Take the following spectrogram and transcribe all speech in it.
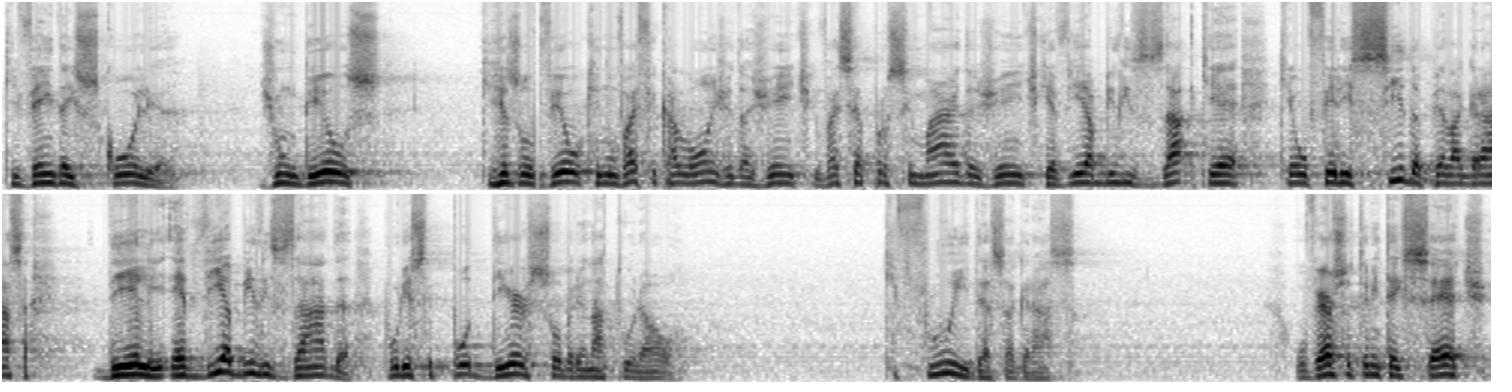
que vem da escolha de um Deus que resolveu que não vai ficar longe da gente, que vai se aproximar da gente, que é viabilizar, que é, que é oferecida pela graça dele, é viabilizada por esse poder sobrenatural que flui dessa graça. O verso 37,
